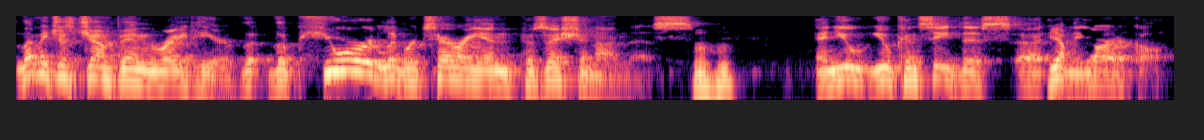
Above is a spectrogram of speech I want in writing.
let me just jump in right here. The the pure libertarian position on this, and you you concede this uh, Yep. in the article,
